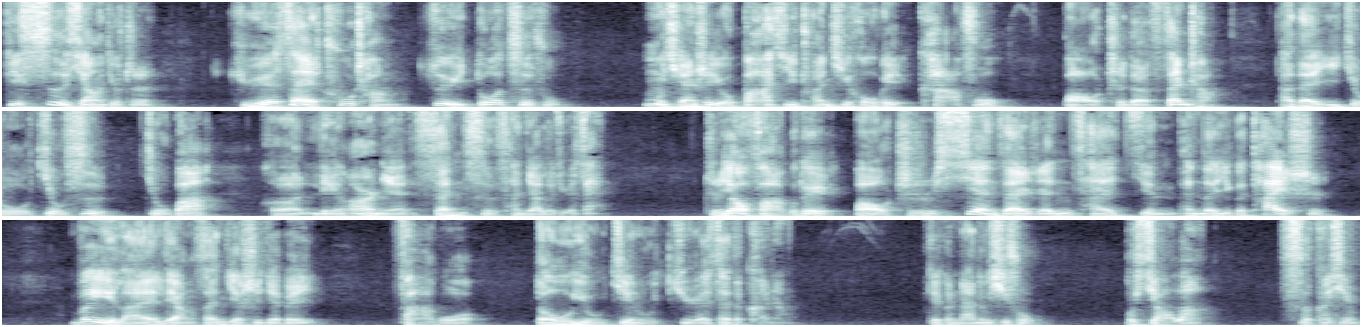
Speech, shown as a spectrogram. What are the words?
第四项就是决赛出场最多次数，目前是由巴西传奇后卫卡福保持的三场，他在一九九四、九八和零二年三次参加了决赛。只要法国队保持现在人才井喷的一个态势，未来两三届世界杯，法国都有进入决赛的可能。这个难度系数不小了，四颗星。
